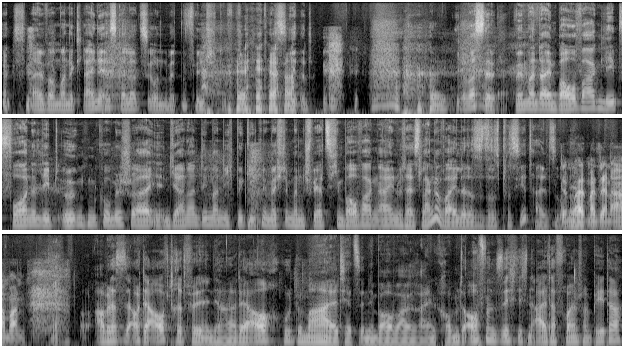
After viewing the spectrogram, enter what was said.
Das ist einfach mal eine kleine Eskalation mit dem Filzstift passiert. ja, was denn? Wenn man da im Bauwagen lebt, vorne lebt irgendein komischer Indianer, dem man nicht begegnen möchte, man schwert sich im Bauwagen ein und da ist Langeweile. Das, das passiert halt so. Dann malt man seinen Arm an. Ja. Aber das ist ja auch der Auftritt für den Indianer, der auch gut bemalt jetzt in den Bauwagen reinkommt. Offensichtlich ein alter Freund von Peter.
